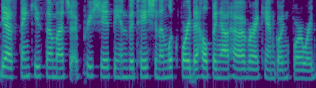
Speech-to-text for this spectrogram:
Yes, thank you so much. I appreciate the invitation and look forward to helping out however I can going forward.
